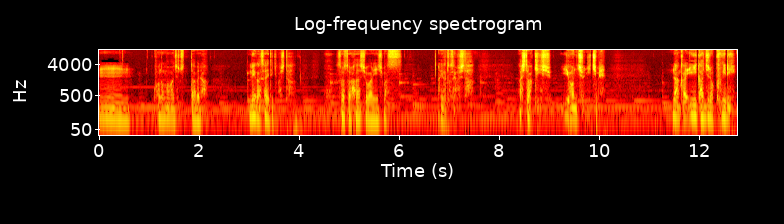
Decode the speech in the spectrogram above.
うん。このままじゃちょっとダメだ。目が冴えてきました。そろそろ話終わりにします。ありがとうございました。明日は禁酒40日目。なんかいい感じの区切り。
